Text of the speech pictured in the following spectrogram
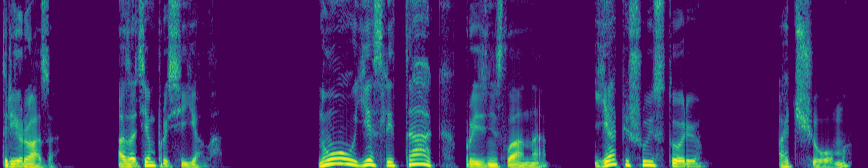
Три раза. А затем просияла. «Ну, если так», — произнесла она, — «я пишу историю». «О чем?»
